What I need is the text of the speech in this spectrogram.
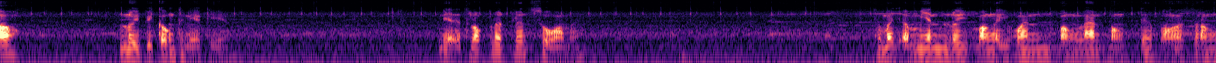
អស់លុយពីកងធនាគារអ្នកដែលធ្លាប់ភ្លើតភ្លើនស្រួមហ្នឹង ធ្វើម៉េចឲ្យមានលុយបងអីវ៉ាន់បងឡានបងផ្ទះបងអាស្រង់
